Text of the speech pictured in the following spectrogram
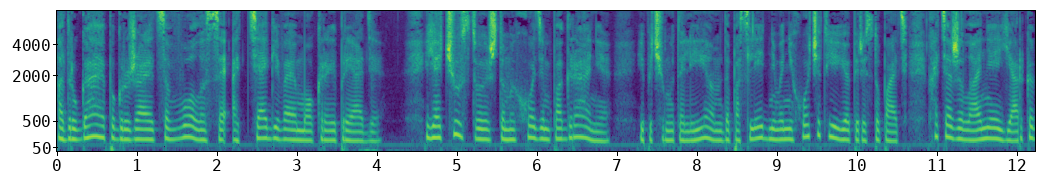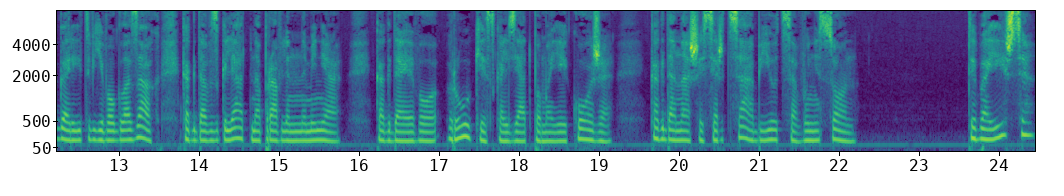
а другая погружается в волосы, оттягивая мокрые пряди. Я чувствую, что мы ходим по грани, и почему-то Лиам до последнего не хочет ее переступать, хотя желание ярко горит в его глазах, когда взгляд направлен на меня, когда его руки скользят по моей коже, когда наши сердца бьются в унисон. «Ты боишься?»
